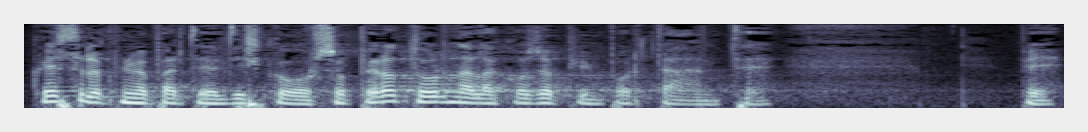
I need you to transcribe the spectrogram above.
Questa è la prima parte del discorso, però torna alla cosa più importante. Beh,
